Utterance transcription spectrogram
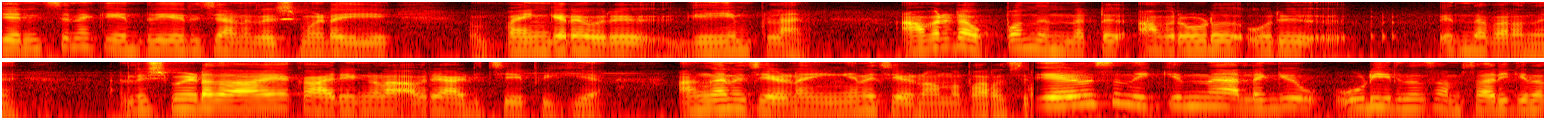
ജെൻസിനെ കേന്ദ്രീകരിച്ചാണ് ലക്ഷ്മിയുടെ ഈ ഭയങ്കര ഒരു ഗെയിം പ്ലാൻ. അവരുടെ ഒപ്പം നിന്നിട്ട് അവരോട് ഒരു എന്താ പറയുന്നത് ലക്ഷ്മിയുടേതായ കാര്യങ്ങൾ അവരെ അടിച്ചേൽപ്പിക്കുക. അങ്ങനെ ചെയ്യണം ഇങ്ങനെ ചെയ്യണമെന്ന് പറഞ്ഞു ഗേൾസ് നിൽക്കുന്ന അല്ലെങ്കിൽ കൂടിയിരുന്ന് സംസാരിക്കുന്ന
